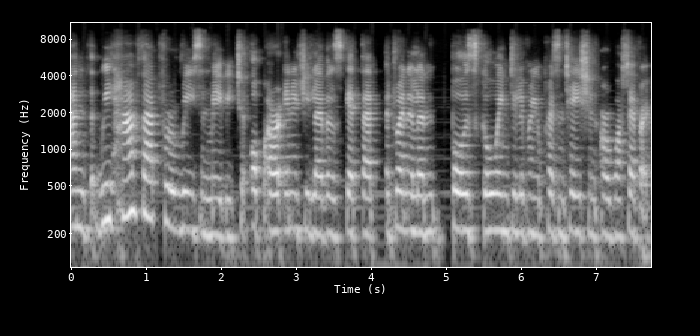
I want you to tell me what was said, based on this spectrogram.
And we have that for a reason, maybe to up our energy levels, get that adrenaline buzz going, delivering a presentation or whatever.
